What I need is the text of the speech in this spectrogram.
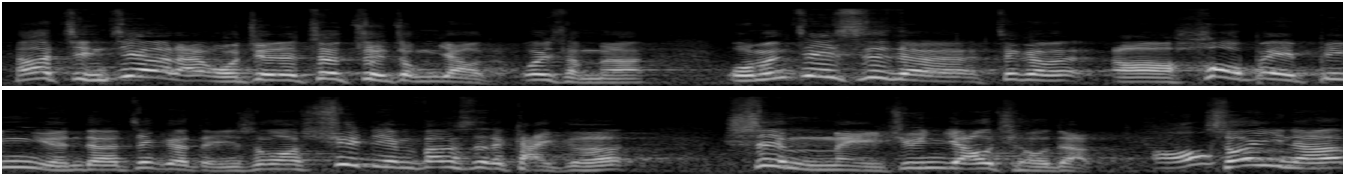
然后紧接而来，我觉得这最重要的，为什么呢？我们这次的这个呃后备兵员的这个等于说训练方式的改革是美军要求的，哦，所以呢，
